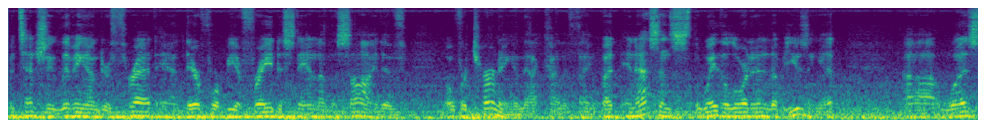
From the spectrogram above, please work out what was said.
potentially living under threat and therefore be afraid to stand on the side of overturning and that kind of thing. But in essence, the way the Lord ended up using it uh, was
